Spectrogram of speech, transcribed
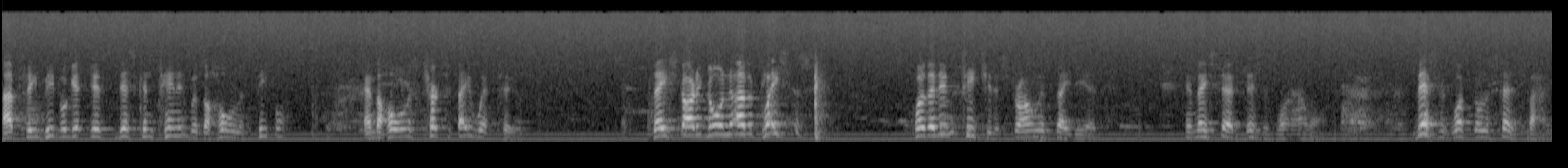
I've seen people get just discontented with the holiness people and the holiness church that they went to. They started going to other places where they didn't teach it as strong as they did. And they said, this is what I want. This is what's going to satisfy me.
